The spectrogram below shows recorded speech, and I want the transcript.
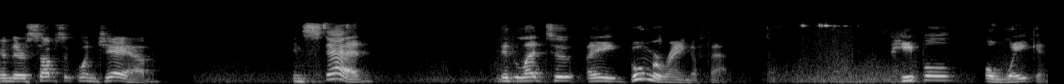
and their subsequent jab, instead, it led to a boomerang effect. People awakened.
